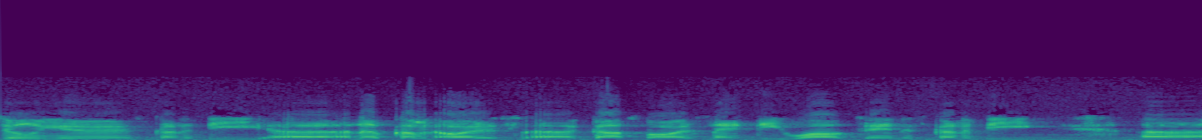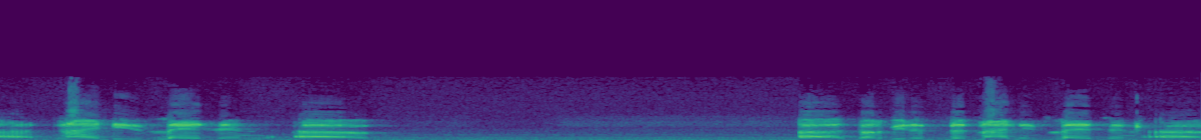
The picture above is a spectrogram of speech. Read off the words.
Jr. It's going to be uh, an upcoming artist, uh, gospel artist named D. Walton. It's going to be uh, 90s legend. Uh, uh, it's going to be the, the 90s legend uh,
